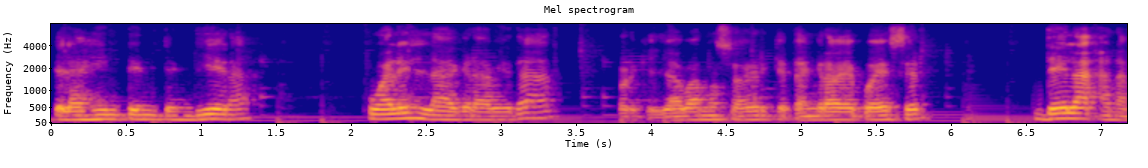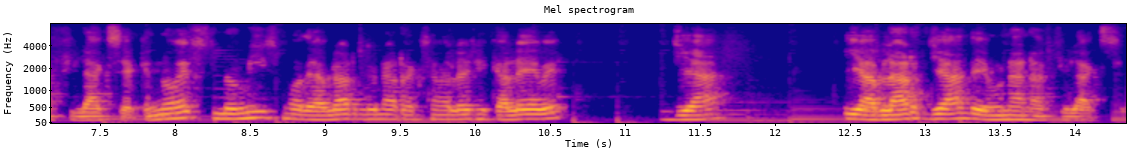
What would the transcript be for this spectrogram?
que la gente entendiera cuál es la gravedad, porque ya vamos a ver qué tan grave puede ser, de la anafilaxia, que no es lo mismo de hablar de una reacción alérgica leve ya y hablar ya de una anafilaxia.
